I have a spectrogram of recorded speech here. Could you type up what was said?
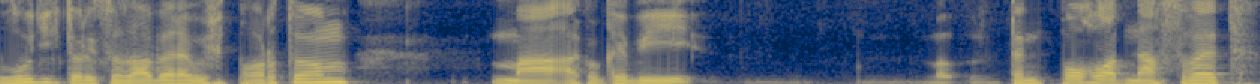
ľudí, ktorí sa zaberajú športom, má ako keby ten pohľad na svet,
